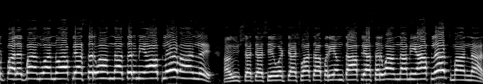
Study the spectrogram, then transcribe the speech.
पालक बांधवांनो आपल्या सर्वांना तर मी आपलं मानलंय. आयुष्याच्या शेवटच्या श्वासापर्यंत आपल्या सर्वांना मी आपलंच मानणार.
